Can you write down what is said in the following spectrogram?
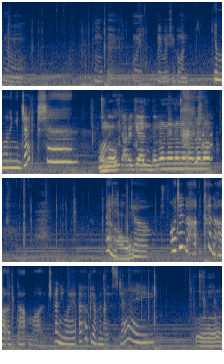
No. Okay, wait, wait, where's she going? Your morning injection. Oh no, not again. No, no, no, no, no, no, no, no. There you Ow. go. Oh, it didn't hurt. It couldn't hurt it that much. Anyway, I hope you have a nice day. Uh,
